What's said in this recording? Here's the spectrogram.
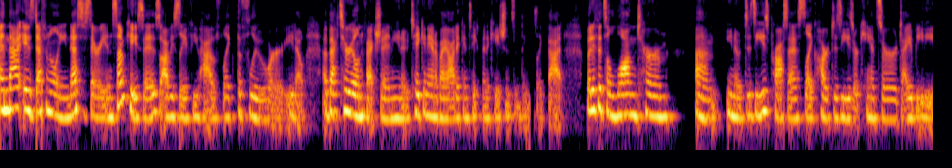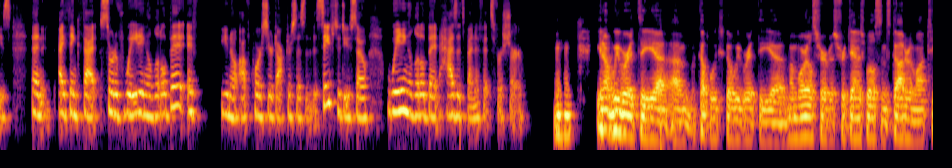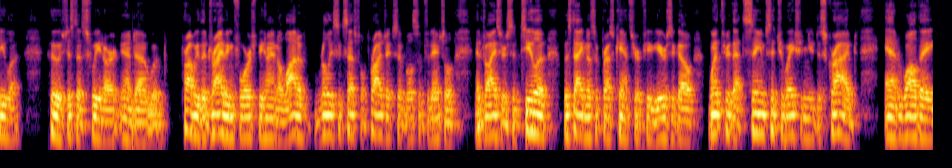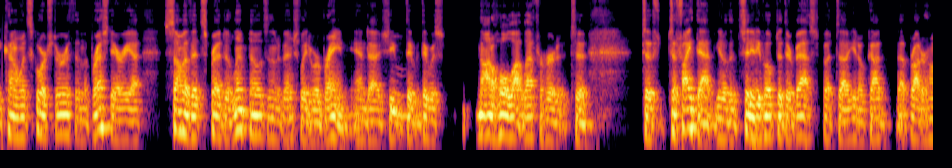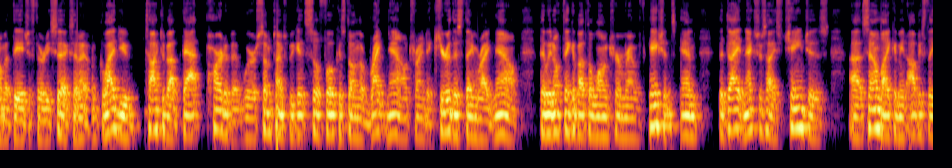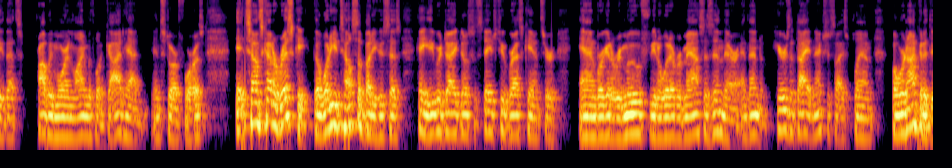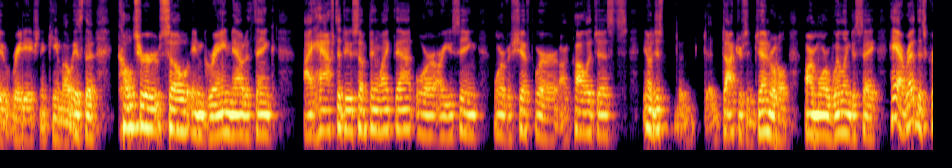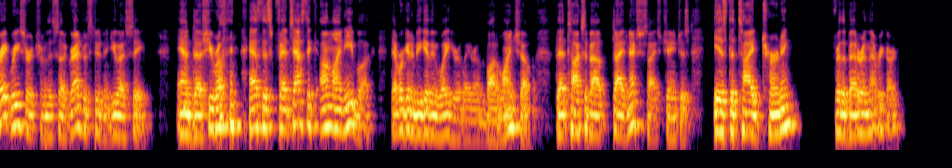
and that is definitely necessary in some cases obviously if you have like the flu or you know a bacterial infection you know take an antibiotic and take medications and things like that but if it's a long term um, you know disease process like heart disease or cancer or diabetes then i think that sort of waiting a little bit if you know of course your doctor says that it's safe to do so waiting a little bit has its benefits for sure Mm-hmm. You know, we were at the uh, um, a couple weeks ago. We were at the uh, memorial service for Dennis Wilson's daughter-in-law Tila, who is just a sweetheart and uh, probably the driving force behind a lot of really successful projects at Wilson Financial Advisors. And Tila was diagnosed with breast cancer a few years ago, went through that same situation you described. And while they kind of went scorched earth in the breast area, some of it spread to lymph nodes and then eventually to her brain. And uh, she mm. there, there was not a whole lot left for her to, to to to fight that. You know, the City of Hope did their best, but uh, you know, God brought her home at the age of 36. And I'm glad you talked about that part of it, where sometimes we get so focused on the right now, trying to cure this thing right now, that we don't think about the long term ramifications. And the diet and exercise changes uh, sound like, I mean, obviously that's probably more in line with what God had in store for us. It sounds kind of risky, though. What do you tell somebody who says, "Hey, you were diagnosed with stage two breast cancer, and we're going to remove, you know, whatever mass is in there, and then here's a diet and exercise plan, but we're not going to do radiation and chemo"? Is the culture so ingrained now to think? I have to do something like that? Or are you seeing more of a shift where oncologists, you know, just doctors in general are more willing to say, hey, I read this great research from this uh, graduate student at USC. And uh, she wrote, has this fantastic online ebook that we're going to be giving away here later on the Bottom Line Show that talks about diet and exercise changes. Is the tide turning for the better in that regard?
